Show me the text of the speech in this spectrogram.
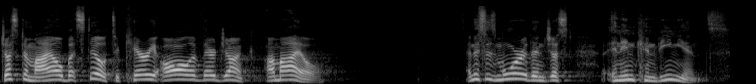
Just a mile, but still to carry all of their junk a mile. And this is more than just an inconvenience.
